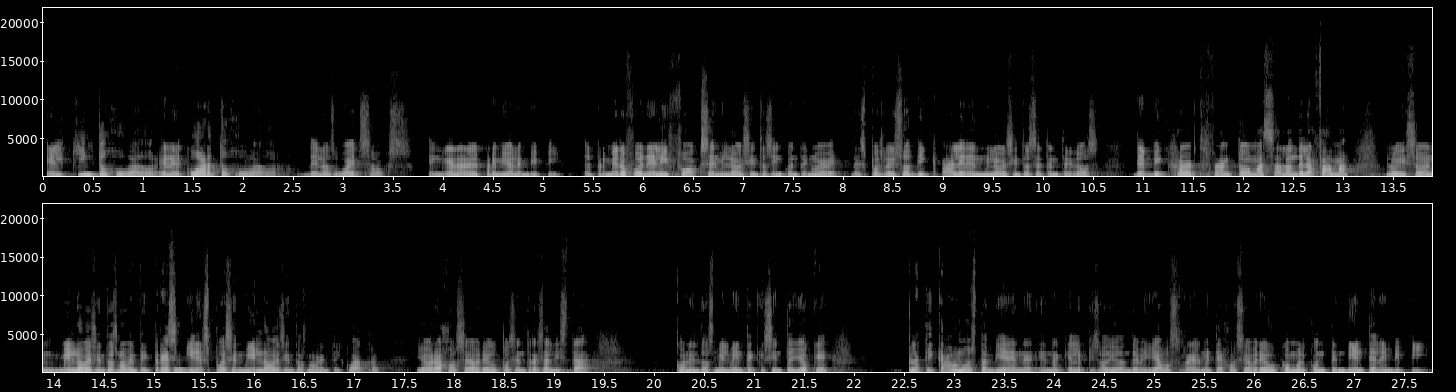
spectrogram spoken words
el quinto jugador, en el cuarto jugador de los White Sox en ganar el premio al MVP. El primero fue Nelly Fox en 1959, después lo hizo Dick Allen en 1972, The Big Hurt Frank Thomas, Salón de la Fama, lo hizo en 1993 y después en 1994. Y ahora José Abreu pues entra a esa lista con el 2020 que siento yo que platicábamos también en, en aquel episodio donde veíamos realmente a José Abreu como el contendiente al MVP.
